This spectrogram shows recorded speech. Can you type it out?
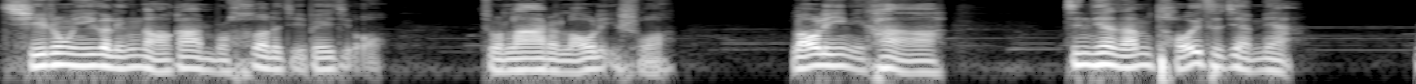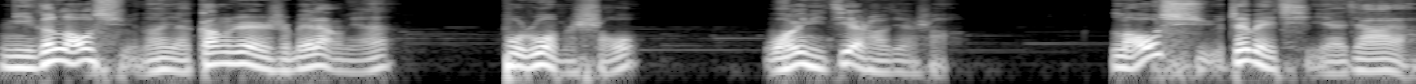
其中一个领导干部喝了几杯酒，就拉着老李说：“老李，你看啊，今天咱们头一次见面，你跟老许呢也刚认识没两年，不如我们熟。我给你介绍介绍，老许这位企业家呀，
